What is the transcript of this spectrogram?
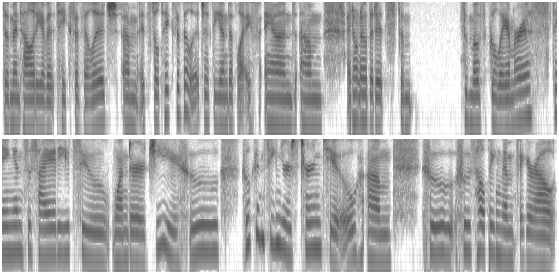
the mentality of it takes a village. Um, it still takes a village at the end of life, and um, I don't know that it's the the most glamorous thing in society to wonder, gee, who who can seniors turn to? Um, who who's helping them figure out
